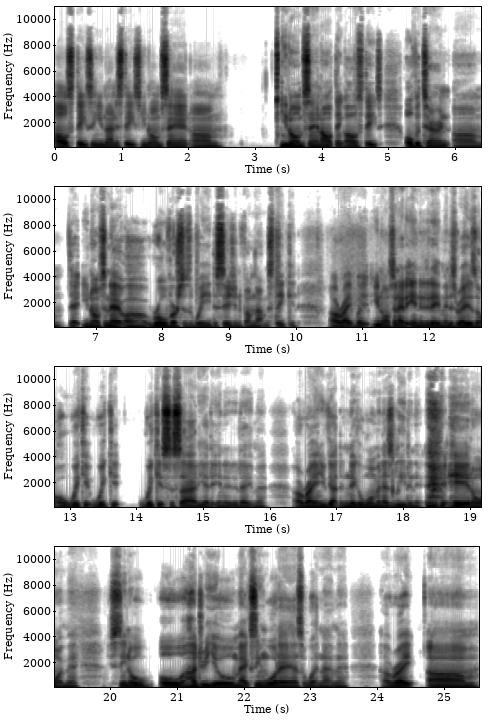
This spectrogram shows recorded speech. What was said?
all states in the United States, you know what I'm saying, um, you know what I'm saying? I don't think all states overturn um that, you know what I'm saying, that uh Roe versus Wade decision, if I'm not mistaken. All right. But you know I'm saying? At the end of the day, man, this right here is a, a wicked, wicked, wicked society at the end of the day, man. All right, and you got the nigga woman that's leading it head on, man. You seen old old hundred year old Maxine Water ass or whatnot, man. All right. Um,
